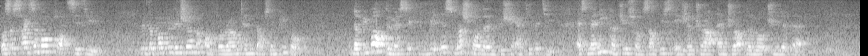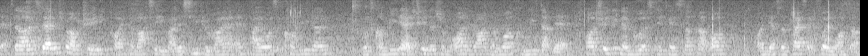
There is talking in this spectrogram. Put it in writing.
was a sizable port city with a population of around 10,000 people. The people of Temasek witnessed much more than fishing activity, as many countries from Southeast Asia throughout and throughout the world traded there. The establishment of trading point Temasek by the Sri-Vijaya Empire was convenient was convenient as traders from all around the world could meet up there. While trading their goods, they can stock up all on their supplies like food and water.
